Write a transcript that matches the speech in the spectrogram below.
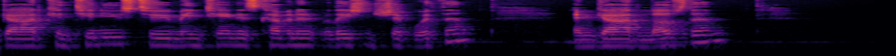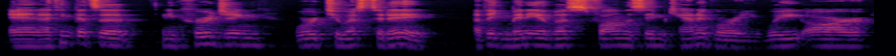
God continues to maintain his covenant relationship with them, and God loves them. And I think that's a, an encouraging word to us today. I think many of us fall in the same category. We are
